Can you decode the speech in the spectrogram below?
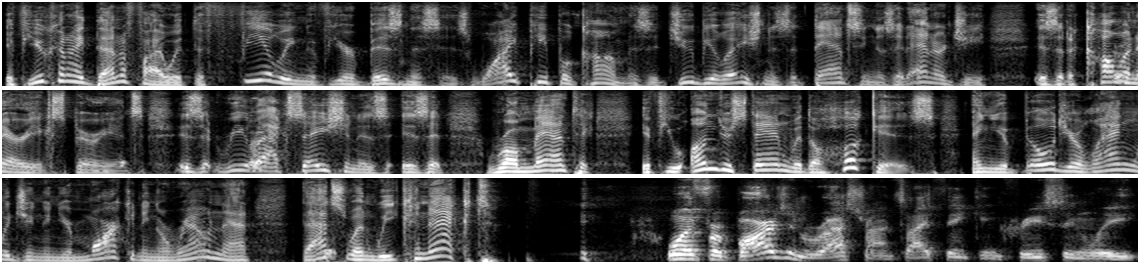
if you can identify with the feeling of your businesses, why people come, is it jubilation, is it dancing, is it energy, is it a culinary experience, is it relaxation, is is it romantic? If you understand where the hook is and you build your languaging and your marketing around that, that's when we connect. Well, for bars and restaurants, I think increasingly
